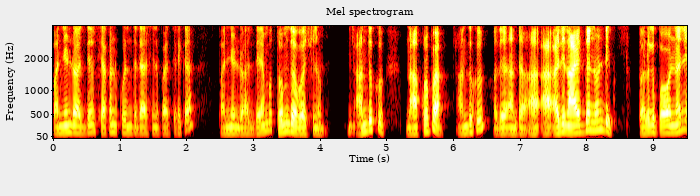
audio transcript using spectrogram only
పన్నెండో అధ్యాయం సెకండ్ కొరింత రాసిన పత్రిక పన్నెండో అధ్యాయం తొమ్మిదో వచనం. అందుకు నా కృప అందుకు అదే అంటే అది నా యుద్ధం నుండి తొలగిపోవాలని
